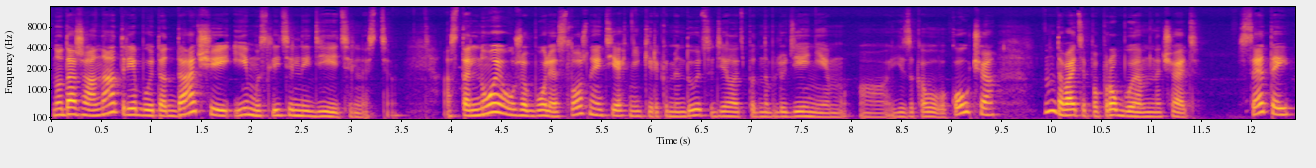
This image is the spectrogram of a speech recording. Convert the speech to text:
но даже она требует отдачи и мыслительной деятельности. Остальное, уже более сложные техники, рекомендуется делать под наблюдением а, языкового коуча. Ну, давайте попробуем начать с этой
